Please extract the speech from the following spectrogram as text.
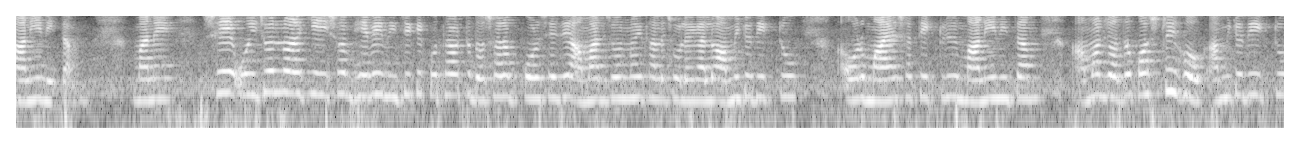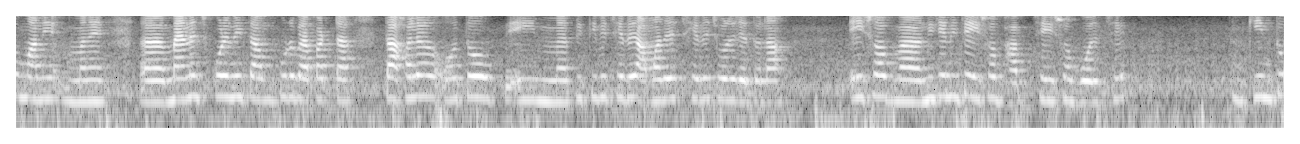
মানিয়ে নিতাম। মানে সে ওই জন্য আর কি এইসব ভেবে নিজেকে কোথাও একটা দোষারোপ করছে যে আমার জন্যই তাহলে চলে গেল। আমি যদি একটু ওর মায়ের সাথে একটু যদি মানিয়ে নিতাম, আমার যত কষ্টই হোক, আমি যদি একটু মানে মানে ম্যানেজ করে নিতাম পুরো ব্যাপারটা, তাহলে ও তো এই পৃথিবী ছেড়ে আমাদের ছেড়ে চলে যেত না। এইসব নিজে নিজে এইসব ভাবছে, এইসব বলছে। কিন্তু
